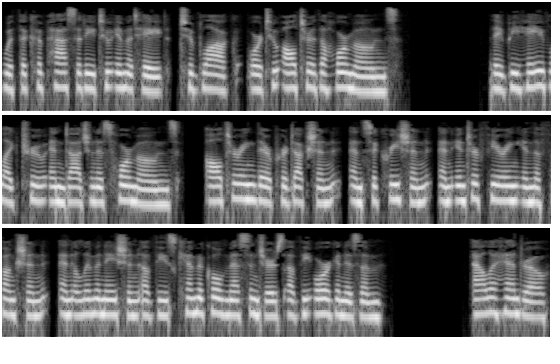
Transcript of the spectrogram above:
with the capacity to imitate, to block, or to alter the hormones. They behave like true endogenous hormones, altering their production and secretion and interfering in the function and elimination of these chemical messengers of the organism. Alejandro.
